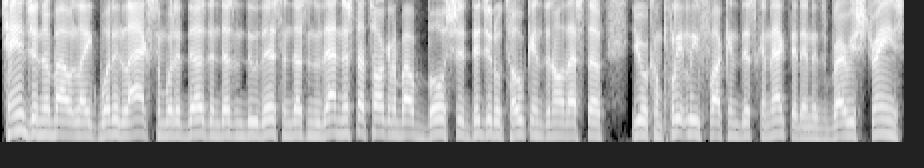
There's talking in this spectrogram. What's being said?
tangent about like what it lacks and what it does and doesn't do this and doesn't do that and then start talking about bullshit digital tokens and all that stuff you are completely fucking disconnected and it's very strange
